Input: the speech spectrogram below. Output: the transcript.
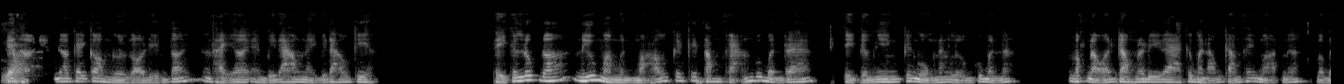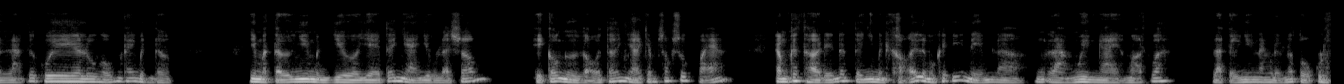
cái yeah. Dạ. thời điểm đó cái con người gọi điện tới thầy ơi em bị đau này bị đau kia thì cái lúc đó nếu mà mình mở cái cái tâm khảm của mình ra thì tự nhiên cái nguồn năng lượng của mình á bắt đầu ở trong nó đi ra cái mình không cảm thấy mệt nữa và mình làm cái khuya luôn cũng thấy bình thường. Nhưng mà tự nhiên mình vừa về tới nhà dù là sớm thì có người gọi tới nhờ chăm sóc sức khỏe. Trong cái thời điểm đó tự nhiên mình khởi lên một cái ý niệm là làm nguyên ngày mệt quá là tự nhiên năng lượng nó tuột luôn.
